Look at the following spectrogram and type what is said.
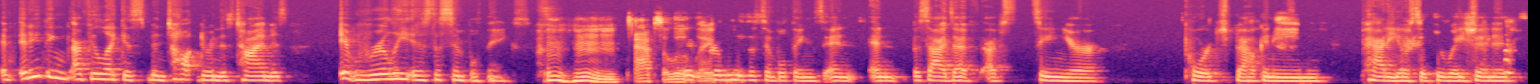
if anything, I feel like it's been taught during this time is it really is the simple things. hmm It Absolutely. really is the simple things. And, and besides, I've, I've seen your porch, balcony, patio situation. It's,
